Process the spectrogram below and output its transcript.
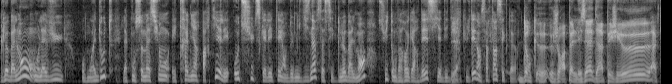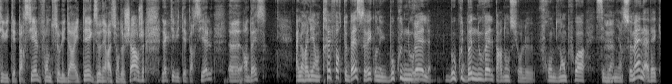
globalement, on l'a vu au mois d'août, la consommation est très bien repartie. Elle est au-dessus de ce qu'elle était en 2019. Ça, c'est globalement. Ensuite, on va regarder s'il y a des difficultés dans certains secteurs. Donc, euh, je rappelle les aides hein, PGE, activité partielle, fonds de solidarité, exonération de charges. L'activité partielle euh, en baisse? Alors elle est en très forte baisse. Vous savez qu'on a eu beaucoup de nouvelles, beaucoup de bonnes nouvelles pardon, sur le front de l'emploi ces mmh. dernières semaines, avec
